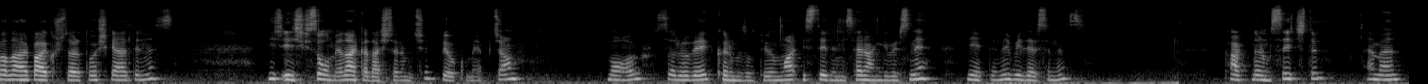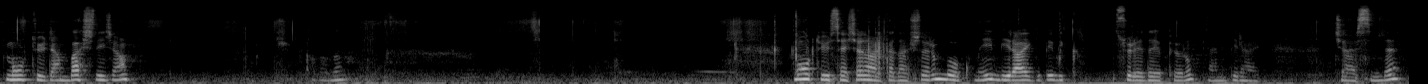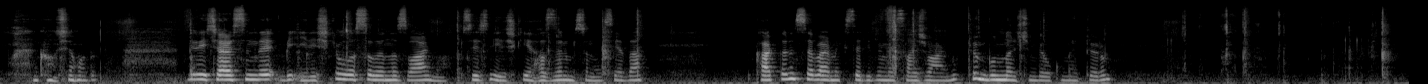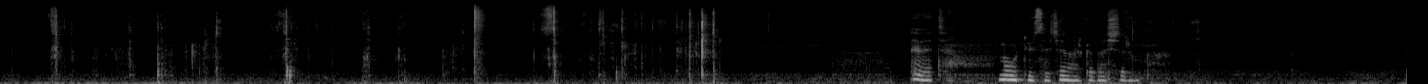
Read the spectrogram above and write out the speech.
Merhabalar Baykuşlara hoş geldiniz. Hiç ilişkisi olmayan arkadaşlarım için bir okuma yapacağım. Mor, sarı ve kırmızı tüyüm var. İstediğiniz herhangi birisini niyetlenebilirsiniz. Kartlarımı seçtim. Hemen mor tüyden başlayacağım. Şöyle alalım. Mor tüyü seçen arkadaşlarım bu okumayı bir ay gibi bir sürede yapıyorum. Yani bir ay içerisinde konuşamadım. Bir içerisinde bir ilişki olasılığınız var mı? Siz ilişkiye hazır mısınız ya da kartların size vermek istediği bir mesaj var mı? Tüm bunlar için bir okuma yapıyorum. Evet, mor tüy seçen arkadaşlarım.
